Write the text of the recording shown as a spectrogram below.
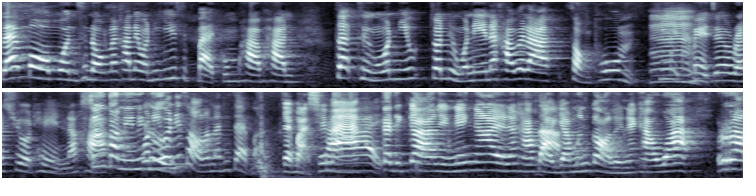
และโมมนชนกนะคะในวันที่ 28 กุมภาพันธ์ จะถึงวันนี้จนถึงวันนี้นะคะ เวลา 2 ทุ่มที่อืม Major Rush Your Train นะคะ ซึ่งตอนนี้นี่วันนี้คือวันที่ 2 แล้วนะที่แจกบัตรแจกบัตรใช่ไหมใช่กติกาเนี่ยง่าย ๆ เลยนะคะขอจ้ะย้ำกันก่อนเลยนะคะว่าเรา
